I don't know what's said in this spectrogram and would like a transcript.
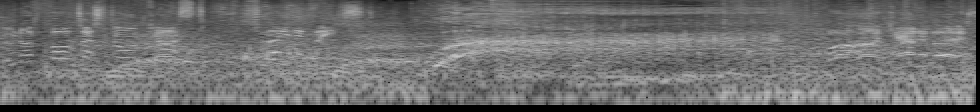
Do not falter, Stormcast! Slay the beast! For Harcanibus!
